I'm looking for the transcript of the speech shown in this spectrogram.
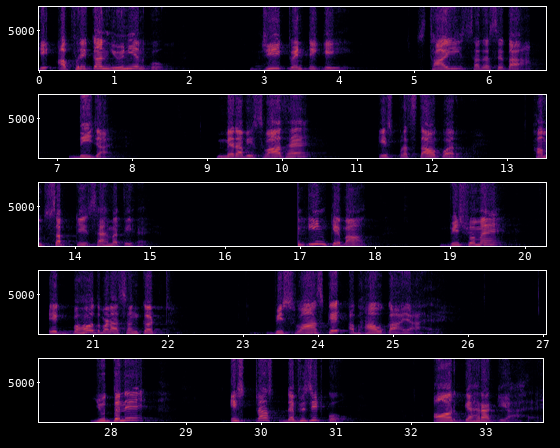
कि अफ्रीकन यूनियन को जी ट्वेंटी की स्थायी सदस्यता दी जाए। मेरा विश्वास है कि इस प्रस्ताव पर हम सबकी सहमति है। 19 के बाद विश्व में एक बहुत बड़ा संकट विश्वास के अभाव का आया है। युद्ध ने इस ट्रस्ट डेफिसिट को और गहरा किया है।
